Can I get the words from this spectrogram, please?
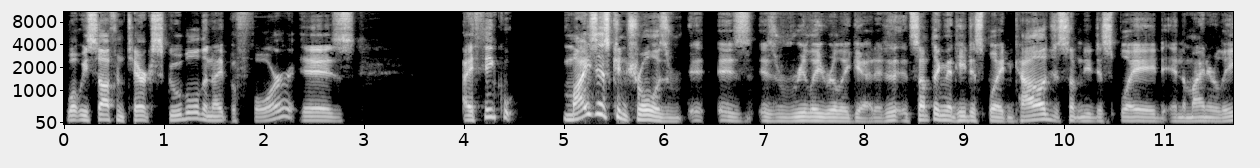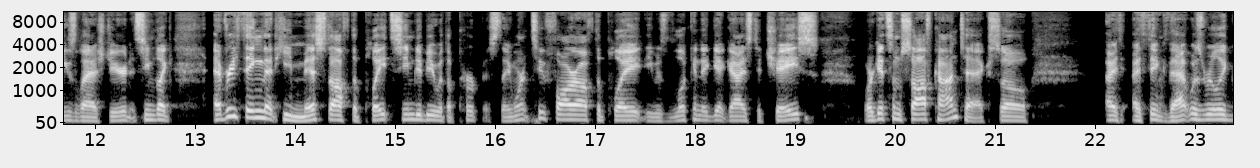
what we saw from Tarik Skubal the night before is, I think Mize's control is is is really really good. It, it's something that he displayed in college. It's something he displayed in the minor leagues last year, and it seemed like everything that he missed off the plate seemed to be with a purpose. They weren't too far off the plate. He was looking to get guys to chase or get some soft contact. So I I think that was really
